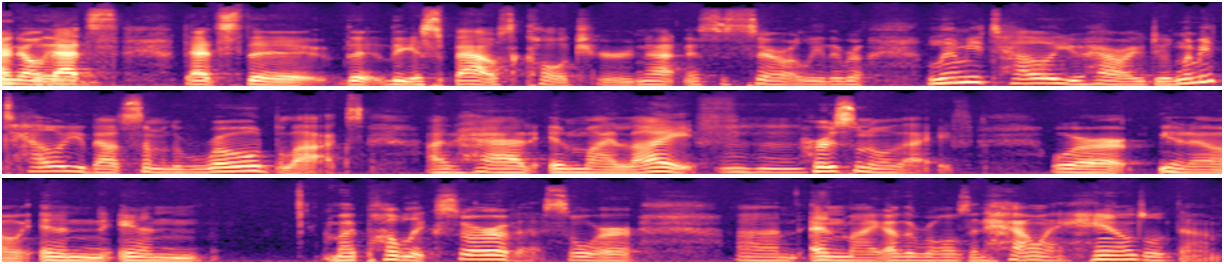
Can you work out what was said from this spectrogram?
you know that's that's the, the the espoused culture not necessarily the real let me tell you how i do let me tell you about some of the roadblocks i've had in my life personal life or you know in in my public service or um, and my other roles and how i handled them.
